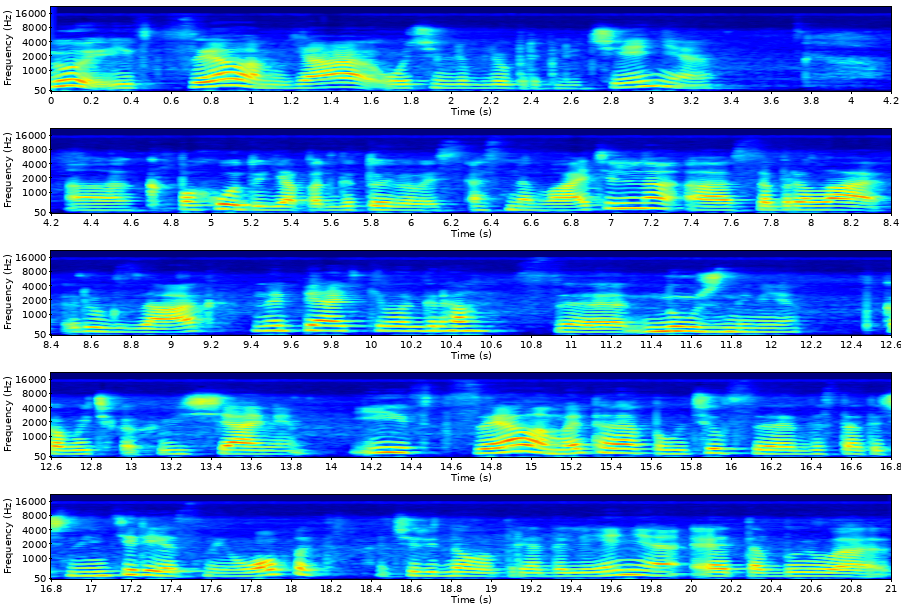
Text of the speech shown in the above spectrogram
Ну и в целом я очень люблю приключения. А, к походу я подготовилась основательно, а, собрала рюкзак на 5 килограмм с э, нужными в кавычках вещами. И в целом это получился достаточно интересный опыт очередного преодоления. Это было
